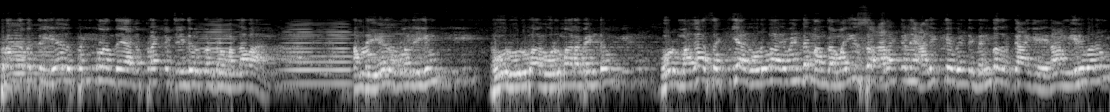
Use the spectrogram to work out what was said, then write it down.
பிரசவத்தில் ஏழு பெண் குழந்தையாக பிறக்க செய்திருக்கின்றோம் அல்லவா? அந்த ஏழு குழந்தையும் ஓர் உருவாக உருமாற வேண்டும். ஒரு மகா சக்தியாக உருவாக வேண்டும். அந்த மயூச அரக்கனை அழிக்க வேண்டும் என்பதற்காக நாம் இருவரும்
